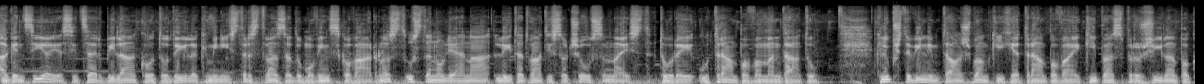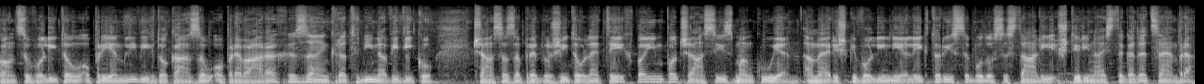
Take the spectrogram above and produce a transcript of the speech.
Agencija je sicer bila kot oddelek Ministrstva za domovinsko varnost ustanovljena leta 2018, torej v Trumpovem mandatu. Kljub številnim tožbam, ki jih je Trumpova ekipa sprožila po koncu volitev o prijemljivih dokazov o prevarah, zaenkrat ni na vidiku. Časa za predložitev le teh pa jim počasi zmanjkuje. Ameriški volilni elektori se bodo sestali 14. decembra.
